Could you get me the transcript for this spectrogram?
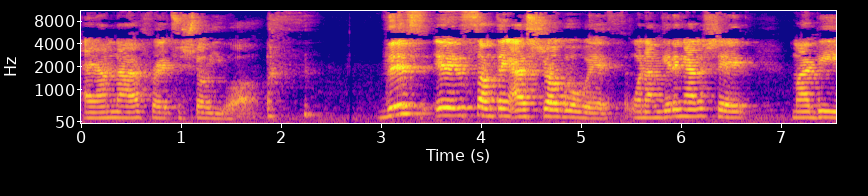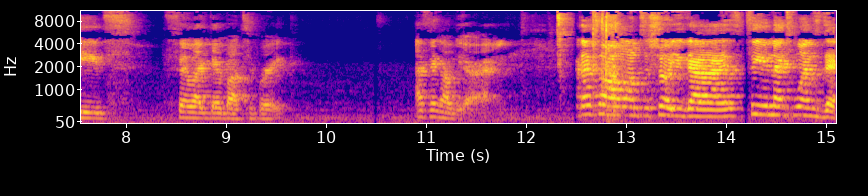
And I'm not afraid to show you all. this is something I struggle with. When I'm getting out of shape, my beads feel like they're about to break. I think I'll be all right. That's all I wanted to show you guys. See you next Wednesday.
